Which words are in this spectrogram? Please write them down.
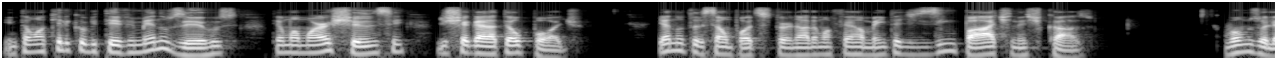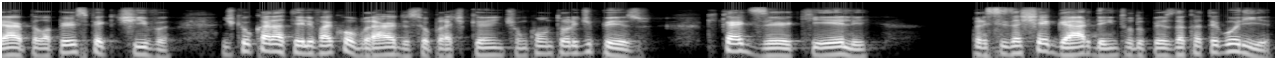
Então, aquele que obteve menos erros tem uma maior chance de chegar até o pódio. E a nutrição pode se tornar uma ferramenta de desempate neste caso. Vamos olhar pela perspectiva de que o karatê ele vai cobrar do seu praticante um controle de peso, que quer dizer que ele precisa chegar dentro do peso da categoria.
